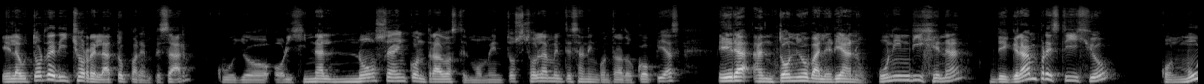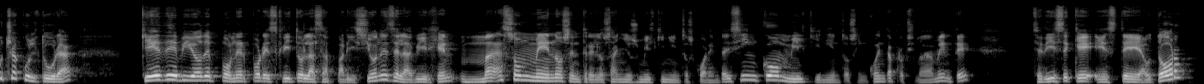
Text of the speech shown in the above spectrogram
El autor de dicho relato, para empezar, cuyo original no se ha encontrado hasta el momento, solamente se han encontrado copias, era Antonio Valeriano, un indígena de gran prestigio, con mucha cultura, que debió de poner por escrito las apariciones de la Virgen más o menos entre los años 1545, 1550 aproximadamente. Se dice que este autor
